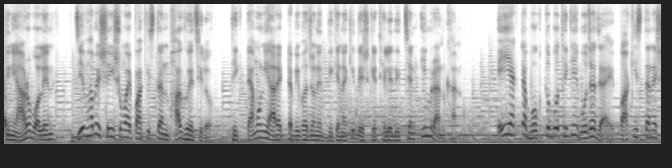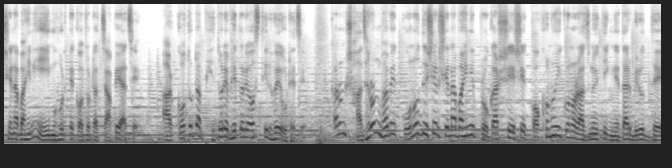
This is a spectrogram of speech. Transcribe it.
তিনি আরও বলেন, যেভাবে সেই সময় পাকিস্তান ভাগ হয়েছিল, ঠিক তেমনই আরেকটা বিভাজনের দিকে নাকি দেশকে ঠেলে দিচ্ছেন ইমরান খান। এই একটা বক্তব্য থেকেই বোঝা যায় পাকিস্তানের সেনাবাহিনী এই মুহূর্তে কতটা চাপে আছে আর কতটা ভেতরে ভেতরে অস্থির হয়ে উঠেছে। কারণ সাধারণভাবে কোনো দেশের সেনাবাহিনী প্রকাশ্যে এসে কখনোই কোনো রাজনৈতিক নেতার বিরুদ্ধে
